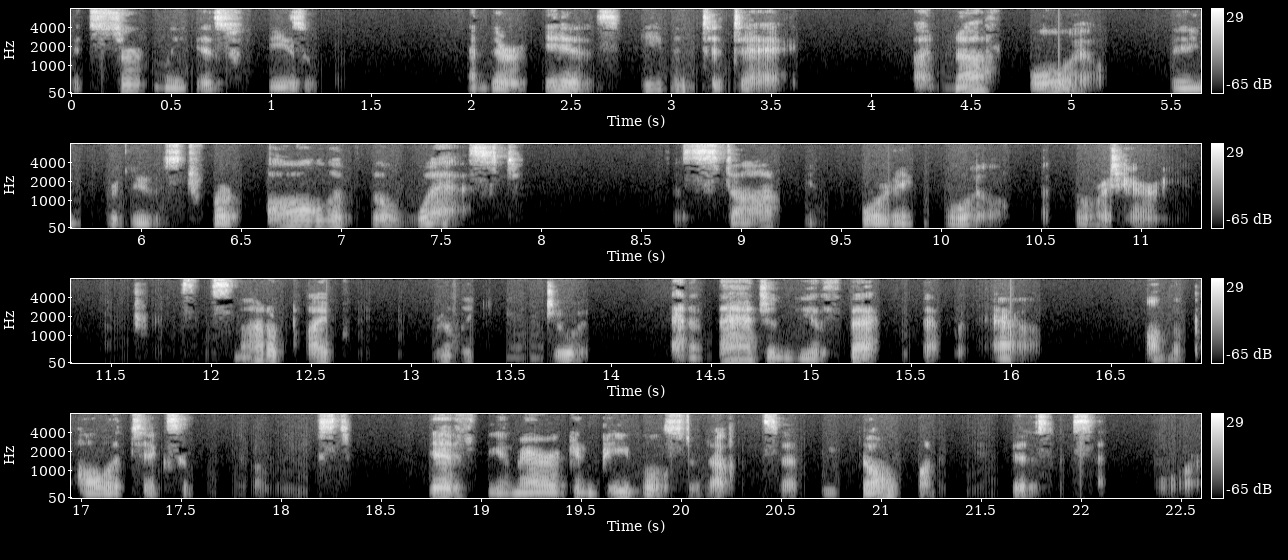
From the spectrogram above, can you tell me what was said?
it certainly is feasible. And there is, even today, enough oil being produced for all of the West to stop importing oil from authoritarian it's not a pipe dream. You really can't do it. And imagine the effect that that would have on the politics of the Middle East if the American people stood up and said, we don't want to be in business anymore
